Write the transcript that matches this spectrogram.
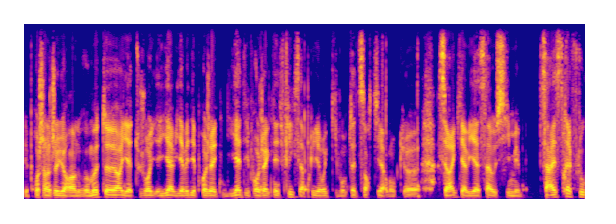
les prochains jeux il y aura un nouveau moteur. Il y a toujours il y, avait des projets il y a des projets avec Netflix a priori qui vont peut-être sortir. Donc c'est vrai qu'il y a ça aussi mais ça reste très flou.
